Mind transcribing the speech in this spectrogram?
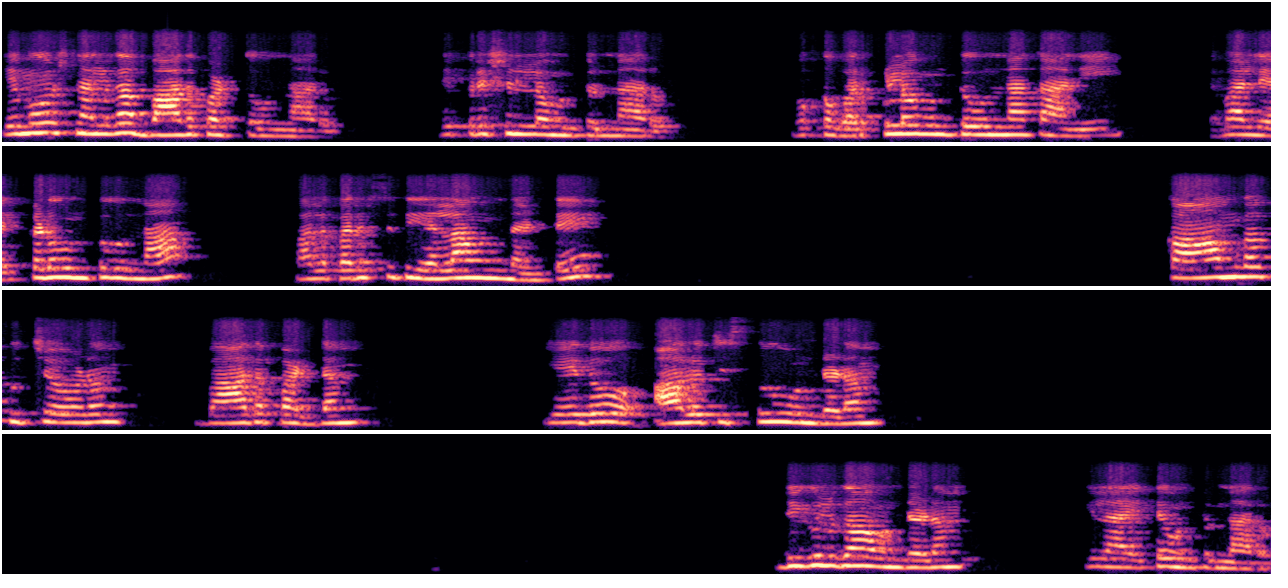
ఎమోషనల్గా బాధపడుతూ ఉన్నారు. డిప్రెషన్లో ఉంటున్నారు. ఒక వర్క్లో ఉంటూ ఉన్నా కానీ వాళ్ళు ఎక్కడ ఉంటూ ఉన్నా వాళ్ళ పరిస్థితి ఎలా ఉందంటే కామ్గా కూర్చోవడం బాధపడడం ఏదో ఆలోచిస్తూ ఉండడం. దిగులుగా ఉండడం ఇలా అయితే ఉంటున్నారు.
